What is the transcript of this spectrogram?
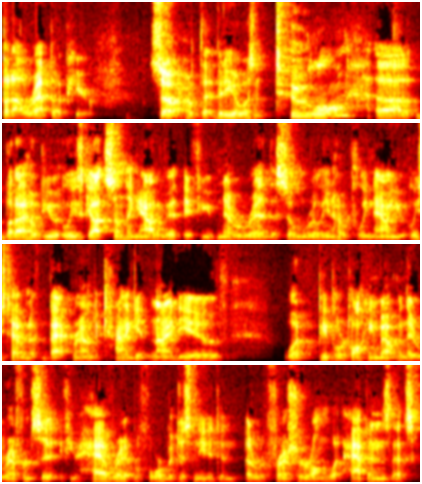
but I'll wrap up here. So I hope that video wasn't too long, uh, but I hope you at least got something out of it. If you've never read the Silmarillion, hopefully now you at least have enough background to kind of get an idea of what people are talking about when they reference it. If you have read it before but just needed a refresher on what happens, that's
